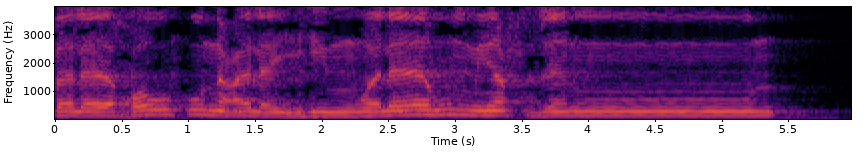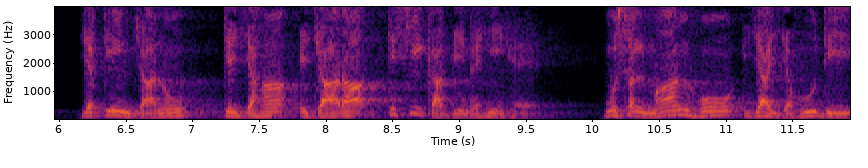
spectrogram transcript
فلا خوف عليهم ولا هم يحزنون۔ یقین جانو کہ یہاں اجارہ کسی کا بھی نہیں ہے۔ مسلمان ہوں یا یہودی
